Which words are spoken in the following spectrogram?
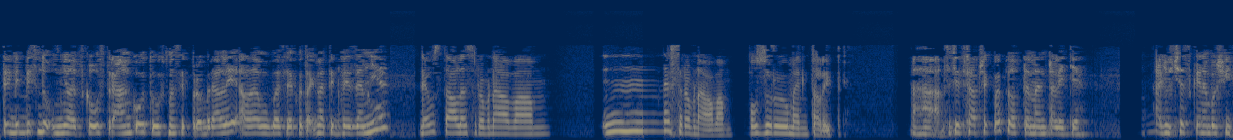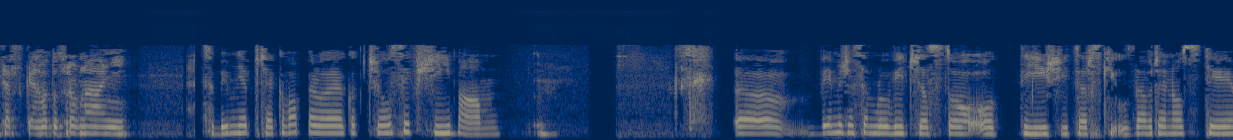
Teď kdyby to uměleckou stránkou, to už jsme si probrali, ale vůbec jako takhle ty dvě země? Neustále srovnávám, mm, nesrovnávám, pozoruju mentality. Aha, a co tě třeba překvapilo v té mentalitě? Ať už české nebo švýcarské, nebo to srovnání? Co by mě překvapilo, jako čeho si všímám? Uh, vím, že se mluví často o té švýcarské uzavřenosti,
